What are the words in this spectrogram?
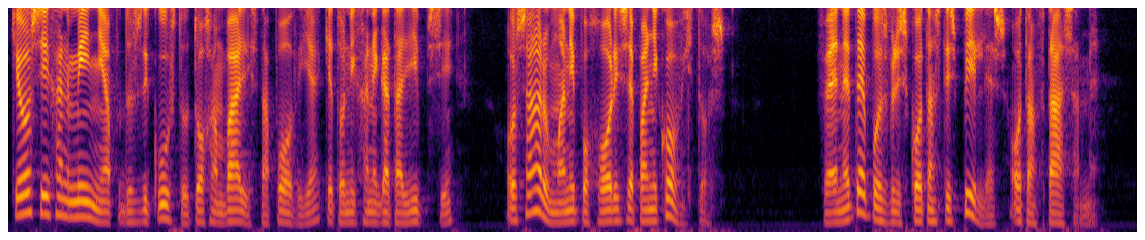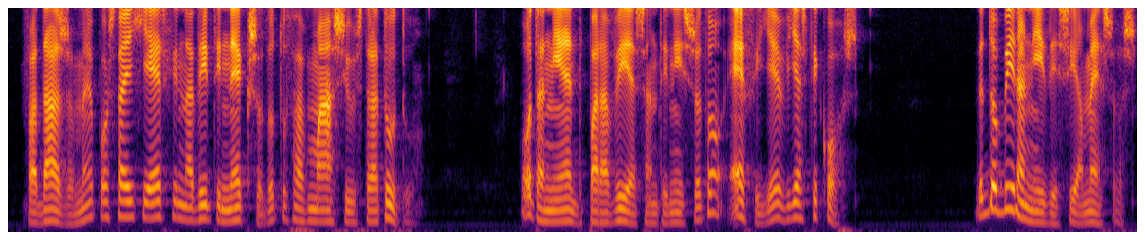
και όσοι είχαν μείνει από τους δικούς του το είχαν βάλει στα πόδια και τον είχαν εγκαταλείψει, ο Σάρουμαν υποχώρησε πανικόβηχτος Φαίνεται πως βρισκόταν στις πύλες όταν φτάσαμε. Φαντάζομαι πως θα είχε έρθει να δει την έξοδο του θαυμάσιου στρατού του. Όταν οι Εντ παραβίασαν την είσοδο έφυγε βιαστικός. Δεν τον πήραν η είδηση αμέσως.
